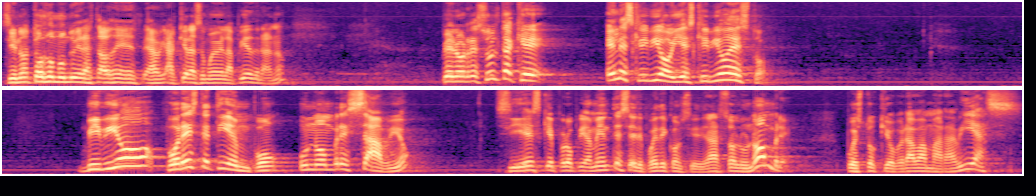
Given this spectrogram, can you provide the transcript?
Si no, todo el mundo hubiera estado, a qué hora se mueve la piedra, ¿no? Pero resulta que él escribió y escribió esto. Vivió por este tiempo un hombre sabio si es que propiamente se le puede considerar solo un hombre, puesto que obraba maravillas.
